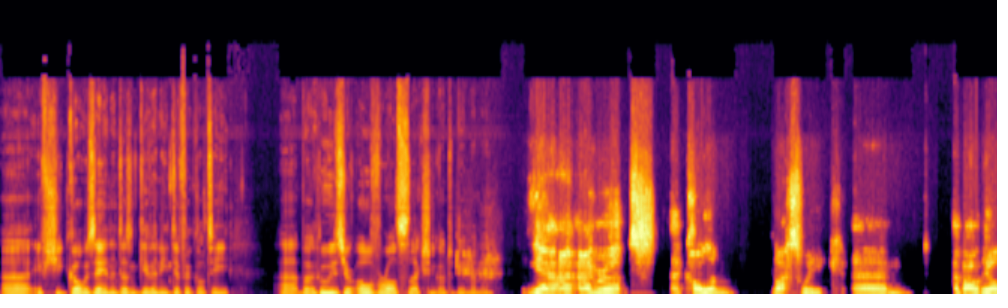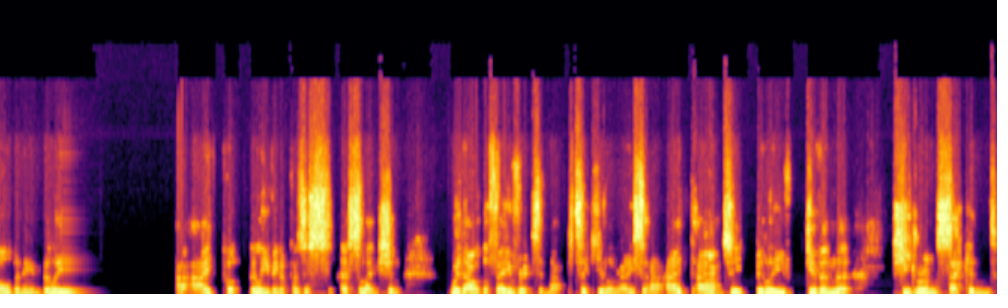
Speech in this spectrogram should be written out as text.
uh, if she goes in and doesn't give any difficulty. Uh, but who is your overall selection going to be, Mimi? Yeah, I, I, wrote a column last week um, about the Albany and believe I, I put believing up as a, a, selection without the favourites in that particular race, and I, I, actually believe, given that she'd run second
